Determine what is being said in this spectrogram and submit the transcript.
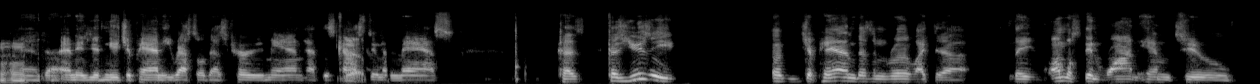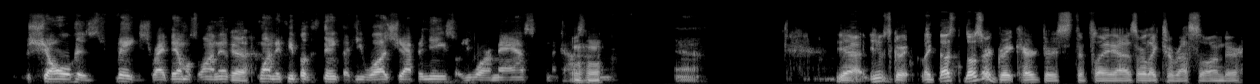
Mm-hmm. And uh, and in New Japan, he wrestled as Curry Man, had this costume yeah. and mask. Because because usually uh, Japan doesn't really like to. They almost didn't want him to show his face, right? They almost wanted yeah. wanted people to think that he was Japanese, so he wore a mask and a costume. Mm-hmm. Yeah. Yeah, he was great. Like those those are great characters to play as or like to wrestle under.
